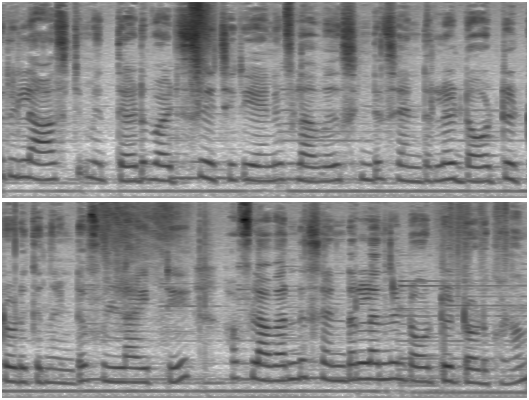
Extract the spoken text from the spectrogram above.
ഒരു ലാസ്റ്റ് മെത്തേഡ് വടിച്ച് വെച്ചിട്ട് ഞാൻ ഫ്ലവേഴ്സിന്റെ സെന്ററിൽ ഡോട്ട് ഇട്ട് കൊടുക്കുന്നുണ്ട് ഫുള്ളായിട്ട് ആ ഫ്ലവറിന്റെ സെന്ററിൽ തന്നെ ഡോട്ട് ഇട്ട് കൊടുക്കണം.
